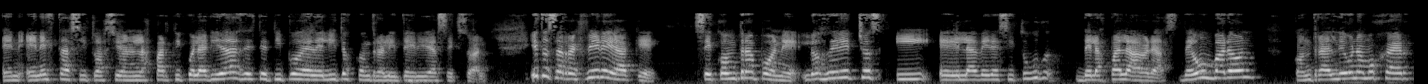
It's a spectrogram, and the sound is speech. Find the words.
en, en, esta situación, en las particularidades de este tipo de delitos contra la integridad sexual. Y esto se refiere a que se contrapone los derechos y eh, la veracitud de las palabras de un varón contra el de una mujer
